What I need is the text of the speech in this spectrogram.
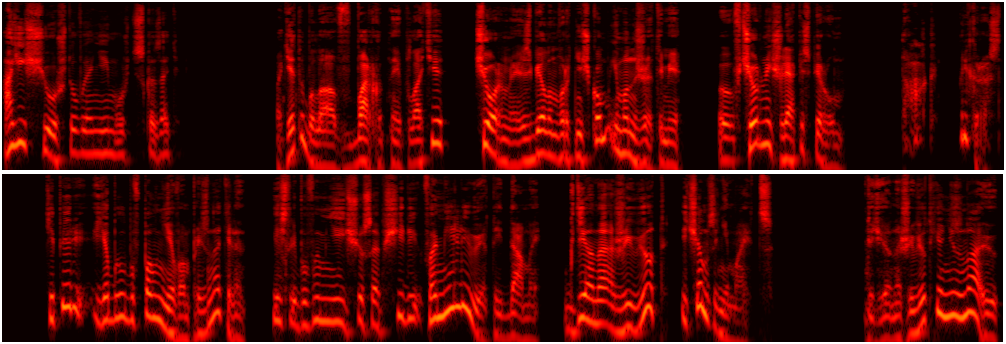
А еще что вы о ней можете сказать? Одета была в бархатное платье, черное, с белым воротничком и манжетами, в черной шляпе с пером. Так, прекрасно. Теперь я был бы вполне вам признателен, если бы вы мне еще сообщили фамилию этой дамы, где она живет и чем занимается. Где она живет, я не знаю,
